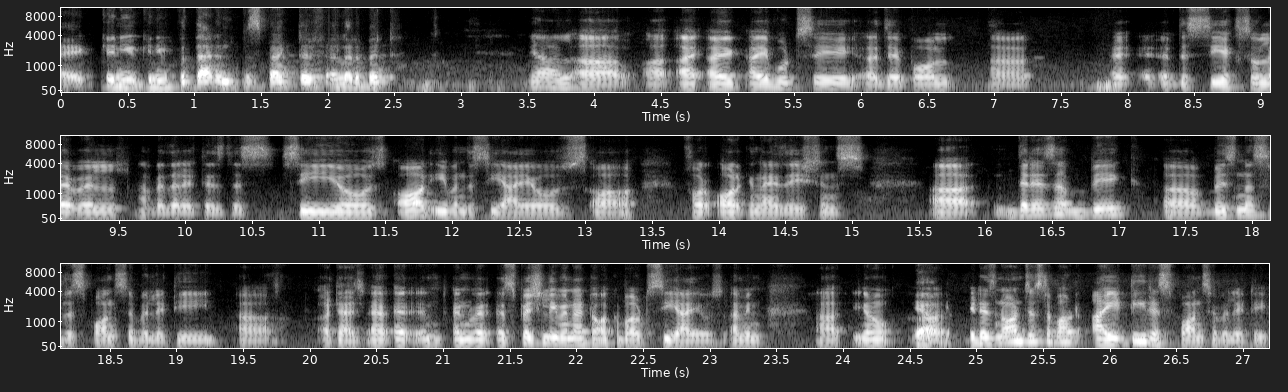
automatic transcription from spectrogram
uh, can you can you put that in perspective a little bit? Yeah, uh, I, I I would say, uh, Paul, uh, at, at the CXO level, uh, whether it is the CEOs or even the CIOs or for organizations, uh, there is a big uh, business responsibility uh, attached, and, and, especially when I talk about CIOs. I mean, uh, you know, yeah. Uh, it is not just about IT responsibility,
